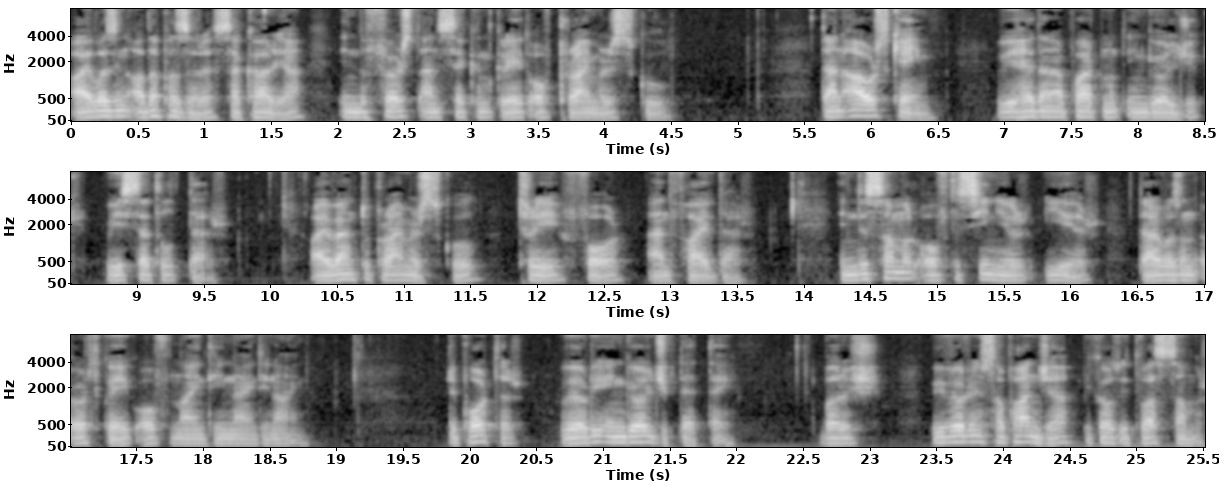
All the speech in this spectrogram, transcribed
I was in Adapazarı, Sakarya, in the first and second grade of primary school. Then ours came. We had an apartment in Gölcük. We settled there. I went to primary school, 3, 4, and 5 there. In the summer of the senior year, there was an earthquake of 1999. Reporter, were you in Gölcük that day? Barış, we were in Sapanca because it was summer.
